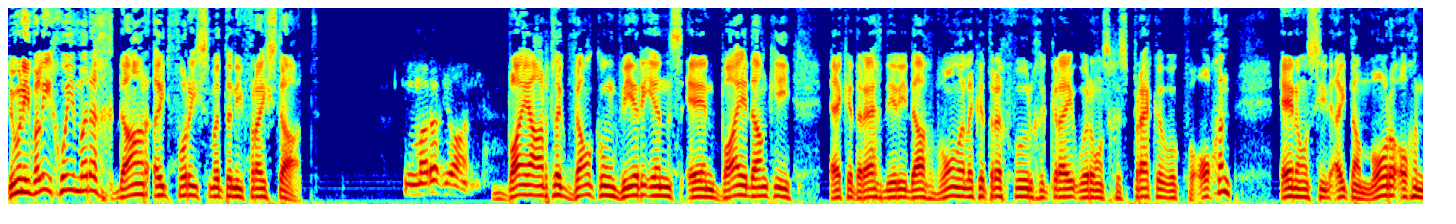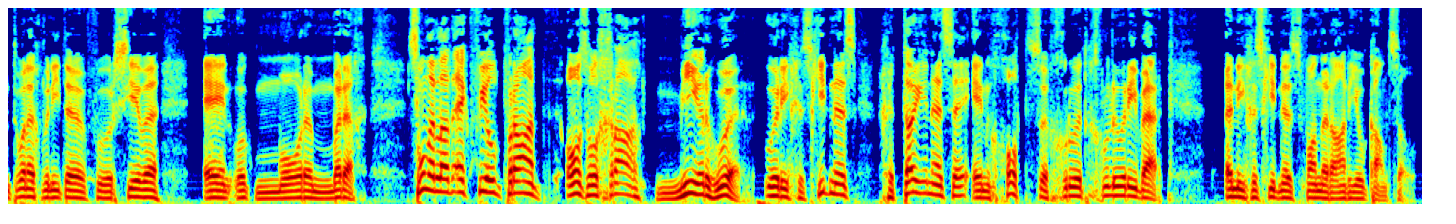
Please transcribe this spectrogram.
Dominee Willie, goeiemôre daar uit Forrie Smit in die Vrystaat. Môre Johan. Baie hartlik welkom weer eens en baie dankie. Ek het reg deur die dag wonderlike terugvoer gekry oor ons gesprekke ook vanoggend en ons sien uit na môreoggend 20 minute voor 7 en ook môre middag. Sonder dat ek veel praat, ons wil graag meer hoor oor die geskiedenis, getuienisse en God se groot gloriewerk in die geskiedenis van Radio Kansel.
